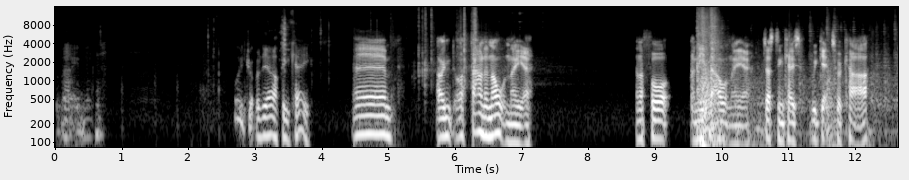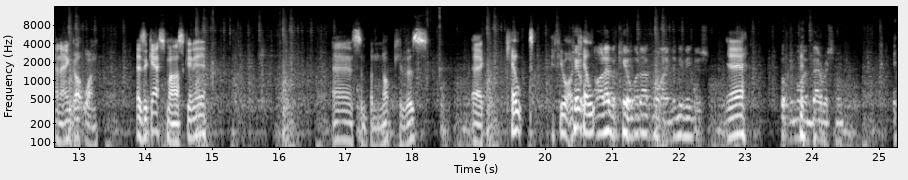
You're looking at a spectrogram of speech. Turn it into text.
Put that in there. Well, you dropped with the RPK. Um, I, I found an alternator, and I thought I need that alternator just in case we get to a car and I ain't got one. There's a gas mask in here, and some binoculars. Uh, kilt, if you want a Kilt. kilt. I'll have a kilt. I don't mind. Anything that's Yeah. got me more embarrassment.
